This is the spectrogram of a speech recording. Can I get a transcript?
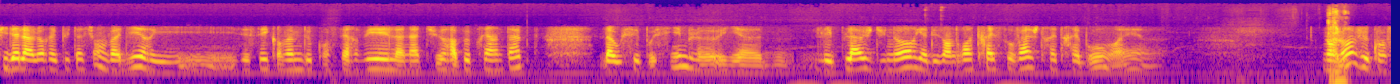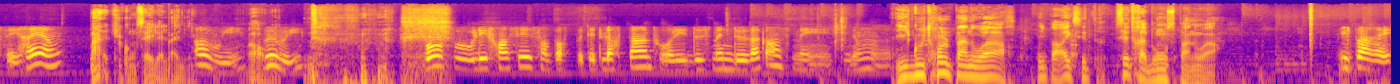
fidèles à leur réputation, on va dire, ils, ils essayent quand même de conserver la nature à peu près intacte. Là où c'est possible, il y a les plages du Nord, il y a des endroits très sauvages, très très beaux, ouais. Non, Allô non, je conseillerais, hein. Ouais, tu conseilles l'Allemagne. Ah oui, Oh, oui, ouais. oui. bon, faut- les Français s'emportent peut-être leur pain pour les deux semaines de vacances, mais sinon, euh, Ils goûteront le pain noir. Il paraît que c'est tr- c'est très bon ce pain noir. il paraît.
